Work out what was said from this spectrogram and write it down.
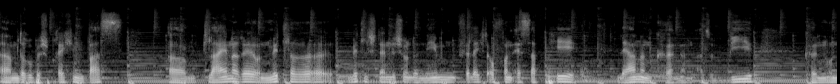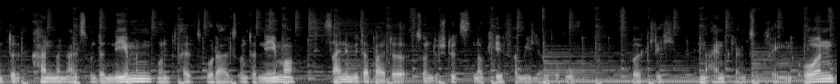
ähm, darüber sprechen, was ähm, kleinere und mittlere, mittelständische Unternehmen vielleicht auch von SAP lernen können. Also wie können, kann man als Unternehmen und als, oder als Unternehmer seine Mitarbeiter zu unterstützen, okay, Familie und Beruf wirklich in Einklang zu bringen. Und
